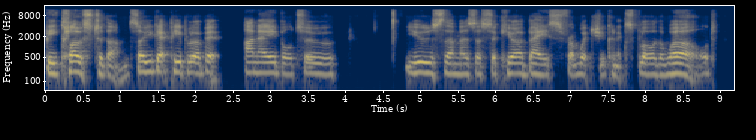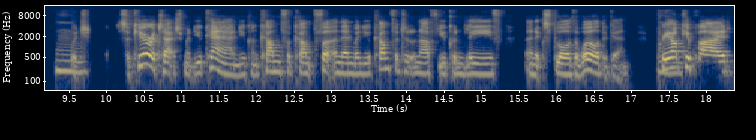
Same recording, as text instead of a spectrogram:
be close to them. So you get people who are a bit unable to use them as a secure base from which you can explore the world, Mm. which secure attachment you can. You can come for comfort. And then when you're comforted enough, you can leave and explore the world again. Mhm. Preoccupied,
